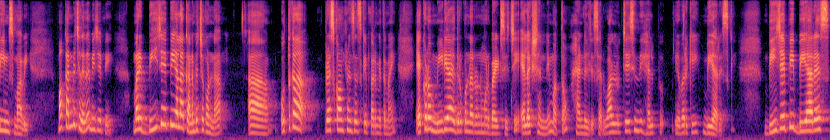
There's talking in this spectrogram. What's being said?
టీమ్స్ మావి. మాకు కనిపించలేదా బీజేపీ? మరి బీజేపీ అలా కనిపించకుండా ఆ, ఉత్తగా ప్రెస్ కాన్ఫరెన్సెస్కి పరిమితమై ఎక్కడో మీడియా ఎదుర్కొన్న రెండు మూడు బైట్స్ ఇచ్చి ఎలక్షన్ని మొత్తం హ్యాండిల్ చేశారు. వాళ్ళు చేసింది హెల్ప్ ఎవరికి? బీఆర్ఎస్కి. బీజేపీ బీఆర్ఎస్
